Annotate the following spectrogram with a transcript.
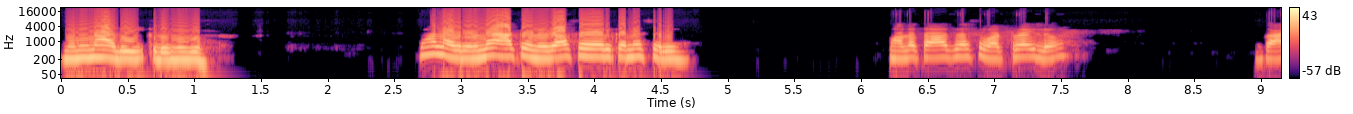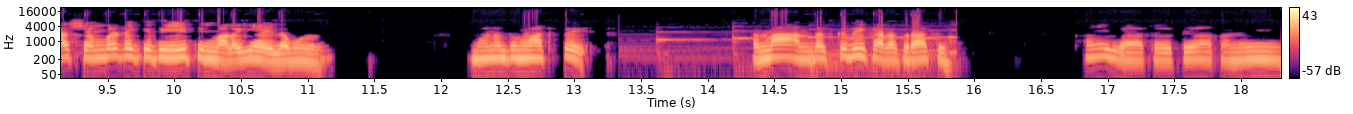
म्हणून आले इकडे निघून. मला नाही आठवण येत असं यायला का नसेल? मला तर आज असं वाटत राहिलं आज शंभर टक्के ते येतील मला घ्यायला म्हणून. मनातून वाटतंय. पण मा अंदाज कधी खराच राहतो. काय माहीत आता येते आता नाही.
